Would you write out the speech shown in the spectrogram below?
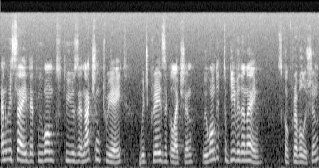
and we say that we want to use an action create, which creates a collection. We want it to give it a name. It's called revolution.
